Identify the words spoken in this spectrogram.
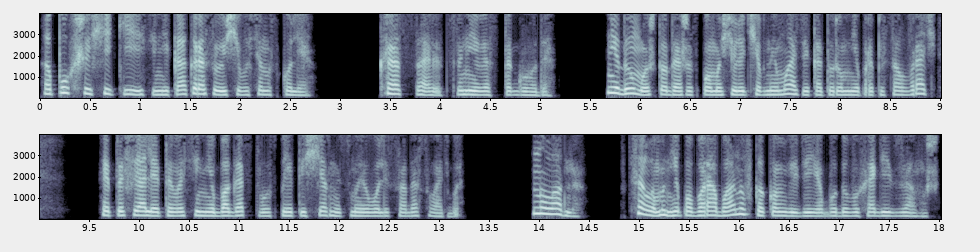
опухшей щеки и синяка, красующегося на скуле. Красавица, невеста года. Не думаю, что даже с помощью лечебной мази, которую мне прописал врач, это фиолетово-синее богатство успеет исчезнуть с моего лица до свадьбы. Ну ладно, в целом мне по барабану, в каком виде я буду выходить замуж.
